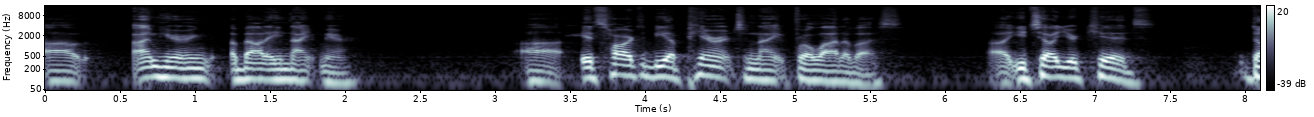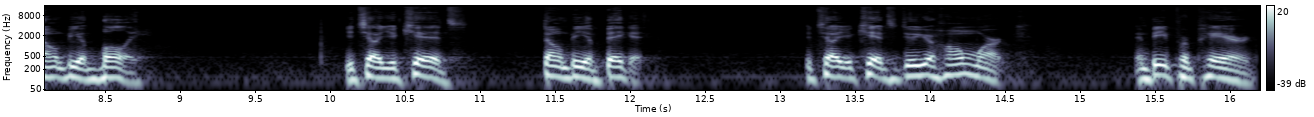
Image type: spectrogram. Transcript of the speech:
Uh, I'm hearing about a nightmare. Uh, it's hard to be a parent tonight for a lot of us. Uh, you tell your kids, don't be a bully. You tell your kids, don't be a bigot. You tell your kids, do your homework and be prepared.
